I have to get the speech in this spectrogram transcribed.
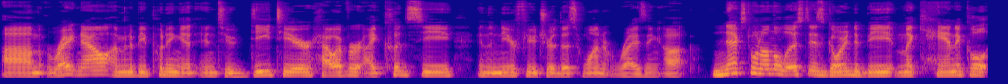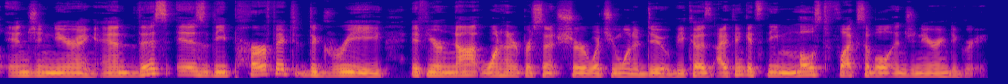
Um, right now I'm going to be putting it into D tier. However, I could see in the near future this one rising up. Next one on the list is going to be mechanical engineering. And this is the perfect degree if you're not 100% sure what you want to do, because I think it's the most flexible engineering degree.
